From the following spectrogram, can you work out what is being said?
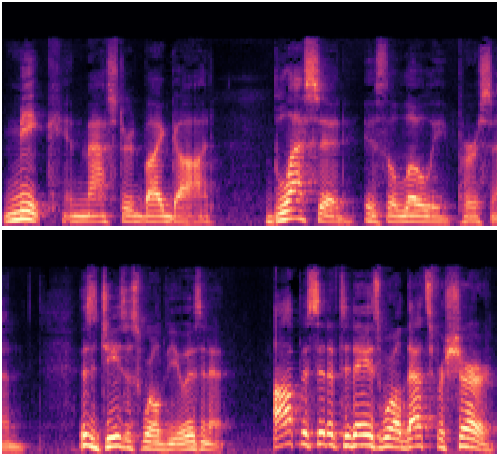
meek and mastered by God. Blessed is the lowly person. This is Jesus' worldview, isn't it? Opposite of today's world, that's for sure.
